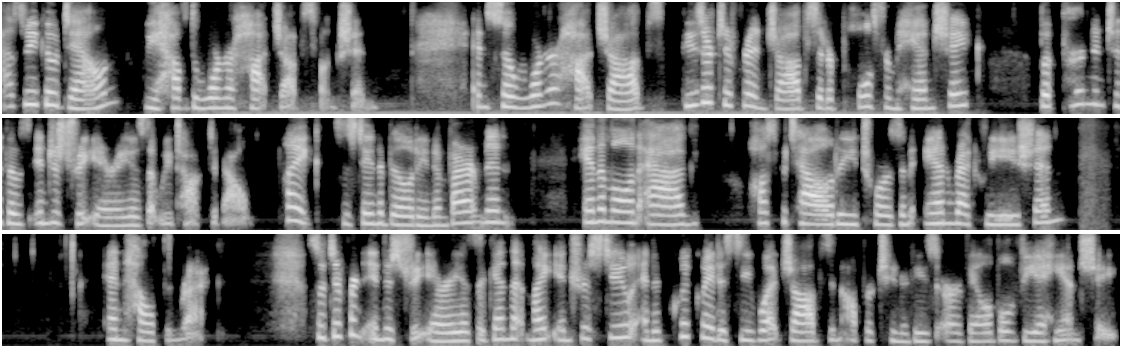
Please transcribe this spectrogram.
As we go down, we have the Warner Hot Jobs function. And so Warner Hot Jobs, these are different jobs that are pulled from Handshake, but pertinent to those industry areas that we talked about, like sustainability and environment, animal and ag, hospitality, tourism and recreation, and health and rec. So different industry areas, again, that might interest you and a quick way to see what jobs and opportunities are available via Handshake.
